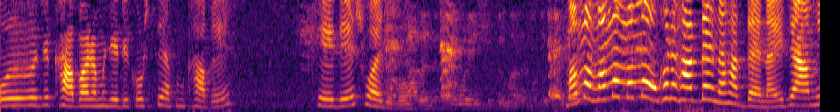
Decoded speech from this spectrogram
ওর যে খাবার আমি রেডি করছি, এখন খাবে। খেয়ে দিয়ে শোয়াই দিব। মামা মামা মামা, ওখানে হাত দেয় না, হাত দেয় না। এই যে আমি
